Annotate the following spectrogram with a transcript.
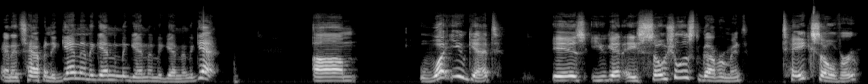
and it's happened again and again and again and again and again. Um, what you get is you get a socialist government takes over.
